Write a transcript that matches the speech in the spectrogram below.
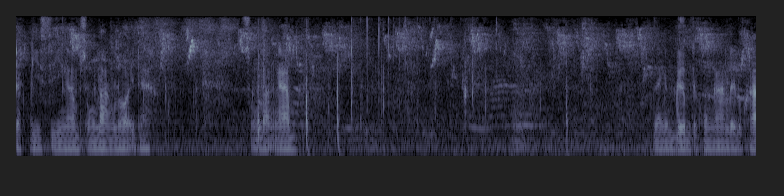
จากดีสีงามทรงล่างลอยเด้อทรงล่างงาม ยังเดิมจากโรงงานเลยลูกค้า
